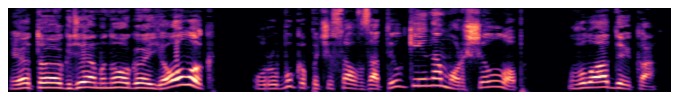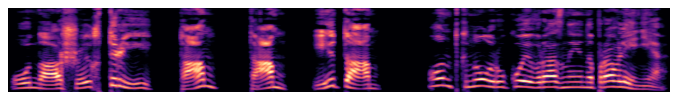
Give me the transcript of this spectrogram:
«Это где много елок?» Урубука почесал в затылке и наморщил лоб. «Владыка, у наших три. Там, там и там». Он ткнул рукой в разные направления.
